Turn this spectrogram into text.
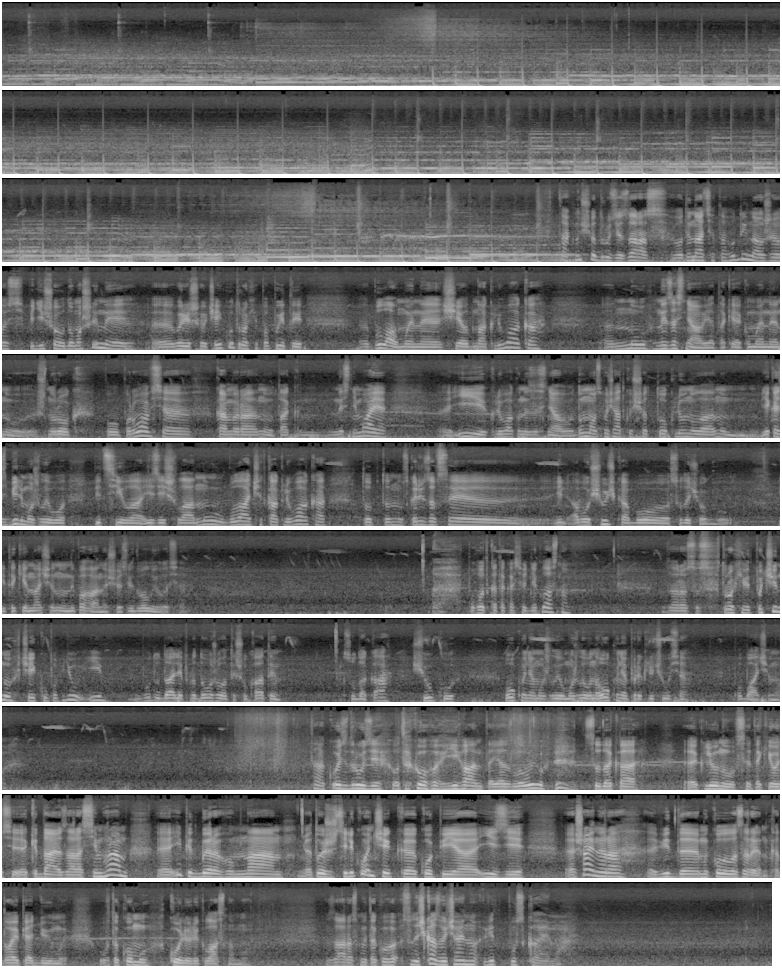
Ну що, друзі, зараз 11 година, вже ось підійшов до машини, е, вирішив чайку трохи попити. Е, Була в мене ще одна клювака. Е, Ну, не засняв я, так як у мене ну, шнурок по- порвався, камера ну, так не знімає. І клюваку не засняв. Думав спочатку, що то клюнула, ну, якась біль, можливо, підсіла і зійшла. Ну, була чітка клювака. Тобто, ну, скоріш за все, або щучка, або судачок був. І таке, наче ну, непогано щось відвалилося. Погодка така сьогодні класна. Зараз ось трохи відпочину, чайку поп'ю і буду далі продовжувати шукати судака, щуку, окуня, можливо, можливо, на окуня переключуся. Побачимо. Так, ось, друзі, отакого гіганта я зловив судака. Е, Клюнув все-таки ось е, кидаю зараз 7 грам е, і під берегом на той же силікончик, копія Ізі Шайнера від Миколи Лазаренка 2,5 дюйми у такому кольорі класному. Зараз ми такого судачка, звичайно, відпускаємо.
